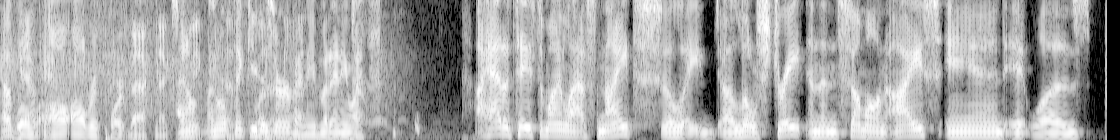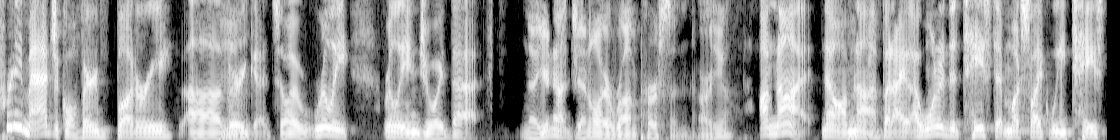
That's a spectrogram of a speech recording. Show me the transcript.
Okay, We'll- okay. I'll, I'll report back next I week. don't I don't think you whether deserve any, but anyway. I had a taste of mine last night, a, a little straight, and then some on ice, and it was pretty magical, very buttery, uh, Hmm. very good. So I really, really enjoyed that. Now, you're not generally a rum person, are you? I'm not. No, I'm not. But I, I wanted to taste it much like we taste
